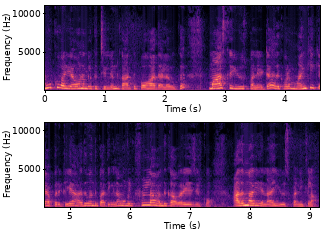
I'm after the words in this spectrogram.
மூக்கு வழியாகவும் நம்மளுக்கு சில்லுன்னு காற்று போகாத அளவுக்கு மாஸ்க்கை யூஸ் பண்ணிவிட்டு அதுக்கப்புறம் மங்கி கேப் இருக்கு இல்லையா அது வந்து பார்த்தீங்கன்னா உங்களுக்கு ஃபுல்லாக வந்து கவரேஜ் இருக்கும். அது மாதிரி என்ன யூஸ் பண்ணிக்கலாம்.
